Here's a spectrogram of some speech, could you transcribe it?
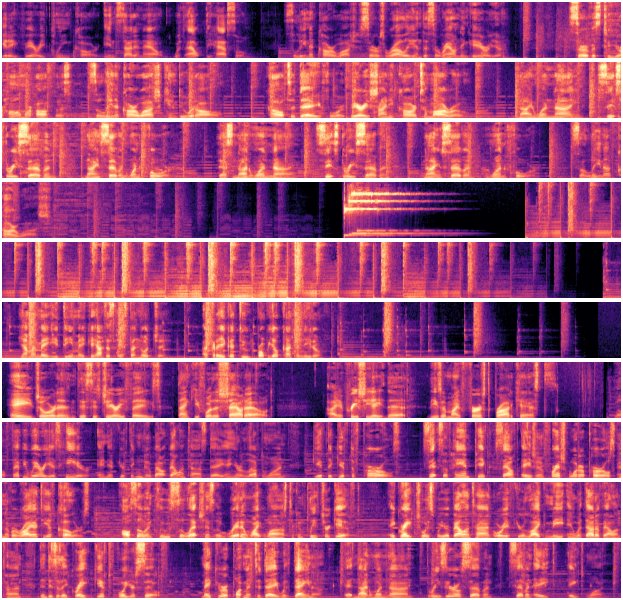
Get a very clean car, inside and out, without the hassle. Selena Car Wash serves Raleigh and the surrounding area. Service to your home or office, Selena Car Wash can do it all. Call today for a very shiny car tomorrow. 919 637 9714. That's 919 637 9714. Selena Car Wash. Llámame y dime qué haces esta noche. Agrega tu propio contenido. Hey Jordan, this is Jerry Face. Thank you for the shout out. I appreciate that. These are my first broadcasts. Well, February is here, and if you're thinking about Valentine's Day and your loved one, give the gift of pearls. Sets of hand picked South Asian freshwater pearls in a variety of colors. Also includes selections of red and white wines to complete your gift. A great choice for your Valentine, or if you're like me and without a Valentine, then this is a great gift for yourself. Make your appointment today with Dana at 919 307 7881.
